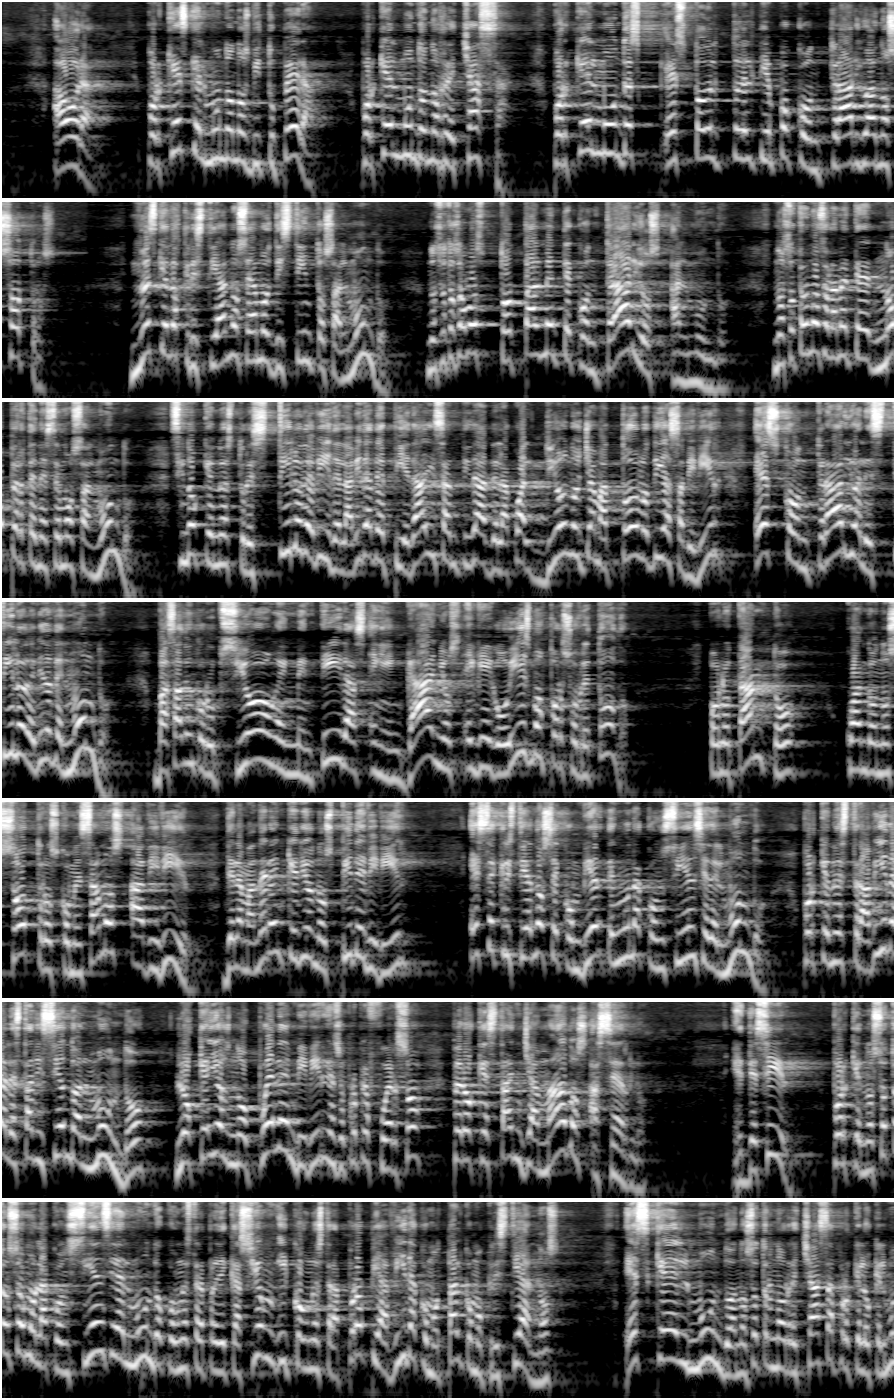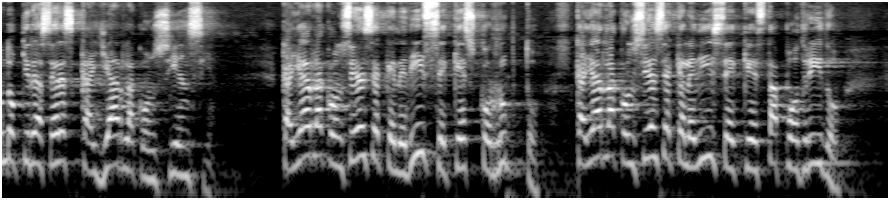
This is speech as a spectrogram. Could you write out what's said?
Ahora, ¿por qué es que el mundo nos vitupera? ¿Por qué el mundo nos rechaza? ¿Por qué el mundo es, es todo, todo el tiempo contrario a nosotros? No es que los cristianos seamos distintos al mundo. Nosotros somos totalmente contrarios al mundo. Nosotros no solamente no pertenecemos al mundo, sino que nuestro estilo de vida, la vida de piedad y santidad de la cual Dios nos llama todos los días a vivir, es contrario al estilo de vida del mundo, basado en corrupción, en mentiras, en engaños, en egoísmos por sobre todo. Por lo tanto, cuando nosotros comenzamos a vivir de la manera en que Dios nos pide vivir, ese cristiano se convierte en una conciencia del mundo, porque nuestra vida le está diciendo al mundo, lo que ellos no pueden vivir en su propio esfuerzo, pero que están llamados a hacerlo. Es decir, porque nosotros somos la conciencia del mundo con nuestra predicación y con nuestra propia vida como tal, como cristianos, es que el mundo a nosotros nos rechaza porque lo que el mundo quiere hacer es callar la conciencia. Callar la conciencia que le dice que es corrupto. Callar la conciencia que le dice que está podrido.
